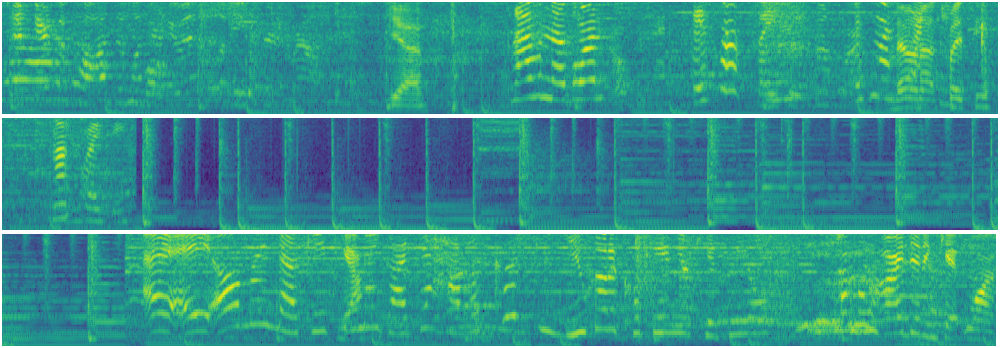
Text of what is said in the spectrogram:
If there's a pause in what they're doing, let me turn it around. Yeah. Can I have another one? It's not spicy. It's not No, spicy. not spicy. Not spicy. Oh my nuggets and I got to have a cookie. You got a cookie in your kids' meal? How come I didn't get one?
